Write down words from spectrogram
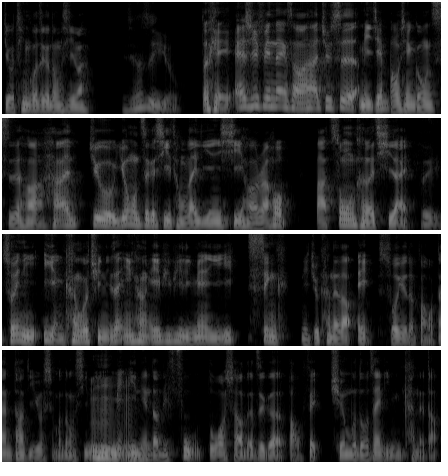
有听过这个东西吗？好像是有。OK，SG Findex 哈，它就是每间保险公司哈，它就用这个系统来联系哈，然后把它综合起来。对所以你一眼看过去，你在银行 APP 里面一 sync，你就看得到，哎，所有的保单到底有什么东西，你嗯每一年到底付多少的这个保费，全部都在里面看得到。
